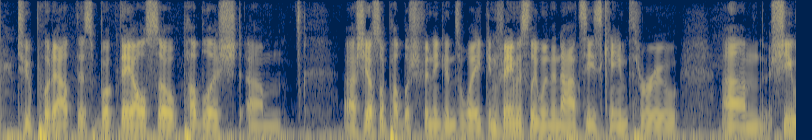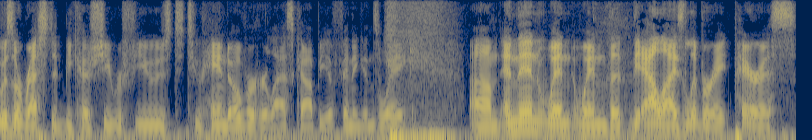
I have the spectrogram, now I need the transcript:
to put out this book. They also published. Um, uh, she also published Finnegans Wake, and famously, when the Nazis came through, um, she was arrested because she refused to hand over her last copy of Finnegans Wake. Um, and then, when when the the Allies liberate Paris,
